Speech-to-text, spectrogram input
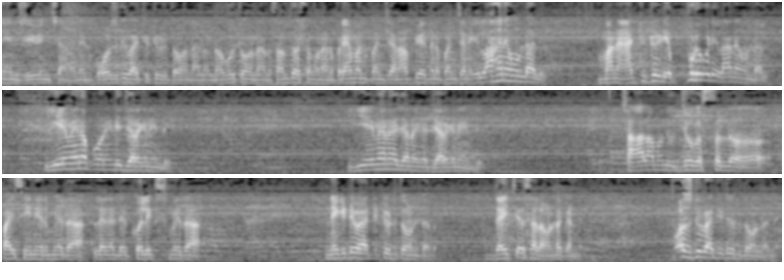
నేను జీవించాను. నేను పాజిటివ్ యాటిట్యూడ్తో ఉన్నాను నవ్వుతూ ఉన్నాను సంతోషంగా ఉన్నాను ప్రేమను పంచాను ఆప్యాయతను పంచాను. ఇలానే ఉండాలి. మన యాటిట్యూడ్ ఎప్పుడు కూడా ఇలానే ఉండాలి. ఏమైనా పోనండి జరగనండి ఏమైనా జరగ జరగనండి చాలామంది ఉద్యోగస్తుల్లో పై సీనియర్ మీద లేదంటే కొలీగ్స్ మీద నెగిటివ్ యాటిట్యూడ్తో ఉంటారు. దయచేసి అలా ఉండకండి. పాజిటివ్ యాటిట్యూడ్తో ఉండండి.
